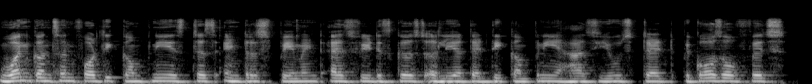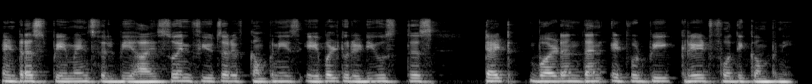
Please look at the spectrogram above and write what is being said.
One concern for the company is this interest payment as we discussed earlier that the company has used debt because of which interest payments will be high. So in future if company is able to reduce this debt burden then it would be great for the company.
